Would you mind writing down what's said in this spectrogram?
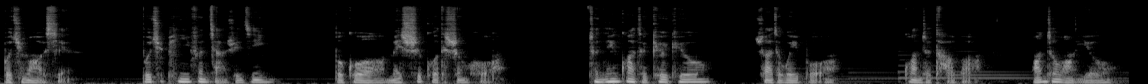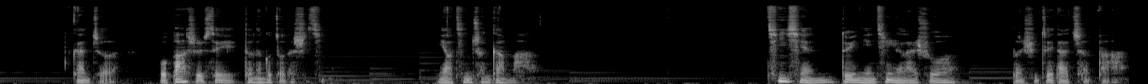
不去冒险，不去拼一份奖学金，不过没试过的生活，整天挂着 QQ，刷着微博，逛着淘宝。玩着网游，干着我八十岁都能够做的事情。你要青春干嘛？清闲对于年轻人来说，本是最大的惩罚。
